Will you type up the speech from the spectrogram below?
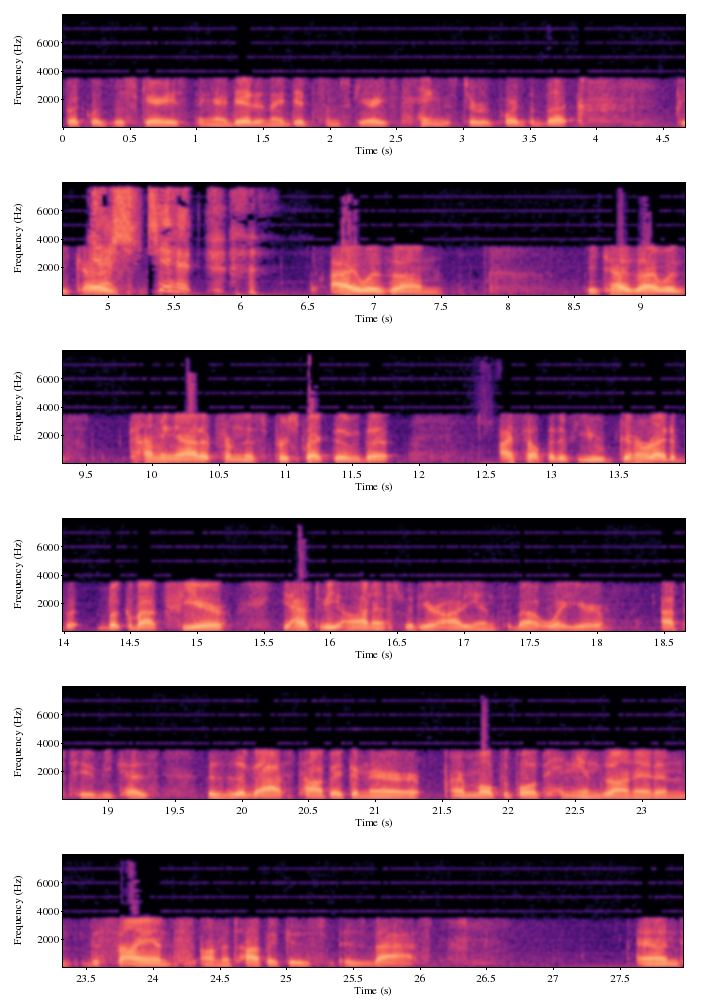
book was the scariest thing I did, and I did some scary things to report the book because yes, did. I was um, because I was coming at it from this perspective that I felt that if you're going to write a b- book about fear, you have to be honest with your audience about what you're up to because this is a vast topic and there are multiple opinions on it and the science on the topic is is vast. And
